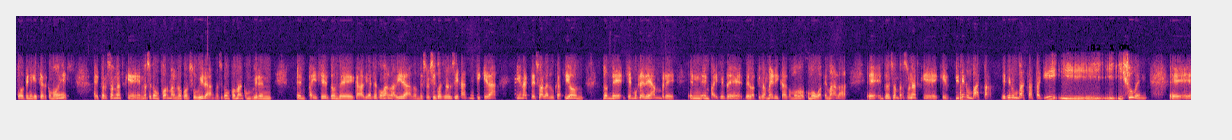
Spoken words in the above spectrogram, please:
todo tiene que ser como es. Hay personas que no se conforman, ¿no? Con su vida, no se conforman con vivir en, países donde cada día se juegan la vida, donde sus hijos y sus hijas ni siquiera tienen acceso a la educación, donde se muere de hambre en, en países de, Latinoamérica como Guatemala. Eh, entonces son personas que, que, dicen un basta, dicen un basta hasta aquí y, suben eh,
